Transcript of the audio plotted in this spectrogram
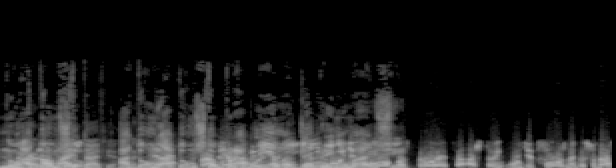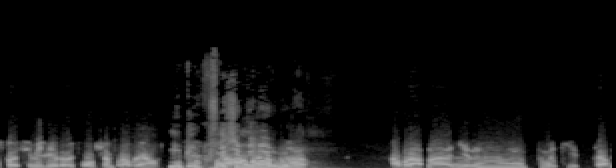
Но на о том, что, этапе. О том, да. о том, что проблема, для принимающей... Будет строиться, а что их будет сложно государство ассимилировать. В общем, проблема. Ну, турков ассимилировали. А обратно, обратно они, ну, турки там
